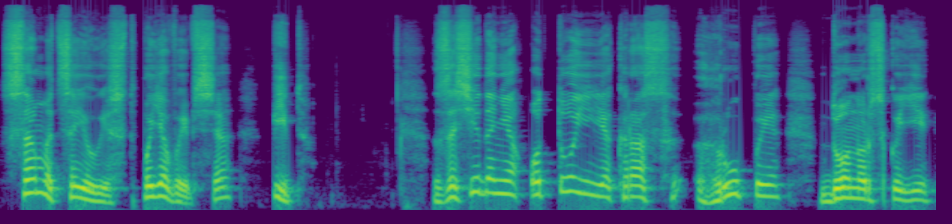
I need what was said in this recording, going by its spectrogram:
Саме цей лист появився під засідання отої якраз групи донорської,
